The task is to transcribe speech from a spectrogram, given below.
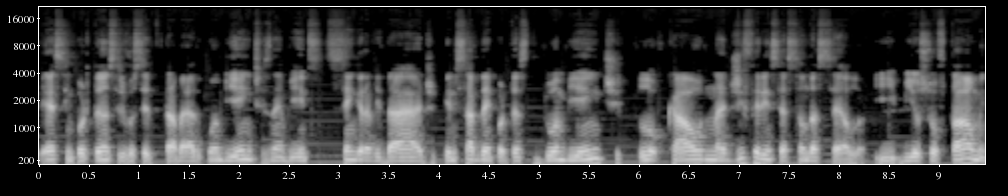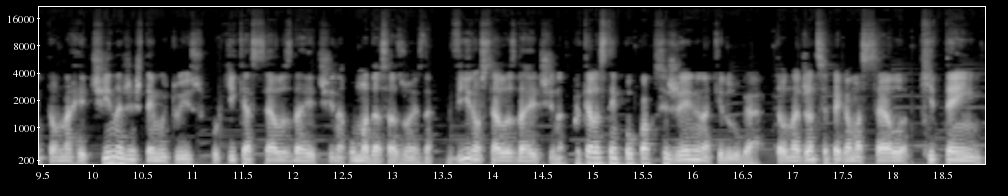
essa importância de você ter trabalhado com ambientes, né, ambientes sem gravidade, gente sabe da importância do ambiente local na diferenciação da célula. E biosoftalmo, então na retina a gente tem muito isso. Por que, que as células da retina, uma das razões, né, viram células da retina? Porque elas têm pouco oxigênio naquele lugar. Então não adianta você pegar uma célula que tem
